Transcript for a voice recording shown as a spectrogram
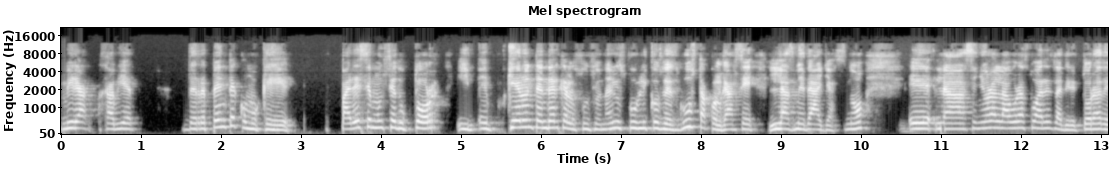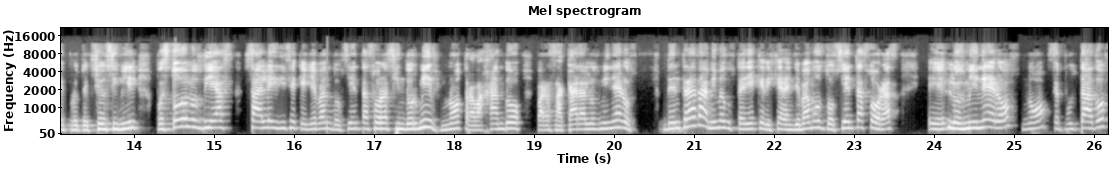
Mira, Javier, de repente como que parece muy seductor y eh, quiero entender que a los funcionarios públicos les gusta colgarse las medallas, ¿no? Eh, la señora Laura Suárez, la directora de Protección Civil, pues todos los días sale y dice que llevan 200 horas sin dormir, ¿no? Trabajando para sacar a los mineros. De entrada, a mí me gustaría que dijeran, llevamos 200 horas, eh, los mineros, ¿no? Sepultados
